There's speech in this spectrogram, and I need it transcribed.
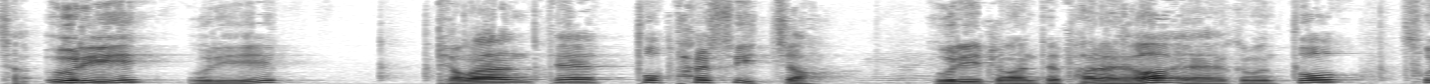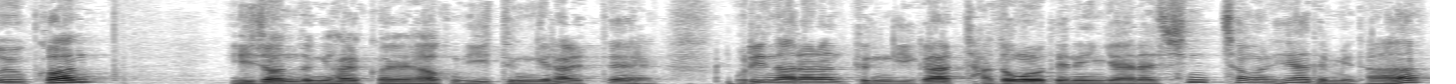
자, 을이, 을이 병한테 또 팔 수 있죠. 우리 병한테 팔아요. 예, 그러면 또 소유권 이전 등기 할 거예요. 그럼 이 등기를 할 때 우리나라는 등기가 자동으로 되는 게 아니라 신청을 해야 됩니다.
